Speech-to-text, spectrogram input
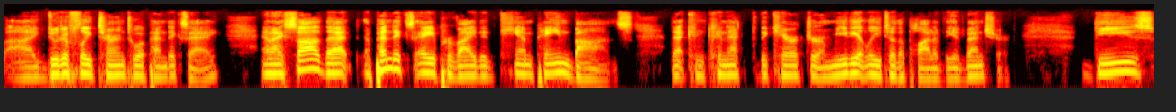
I dutifully turned to Appendix A, and I saw that Appendix A provided campaign bonds that can connect the character immediately to the plot of the adventure. These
